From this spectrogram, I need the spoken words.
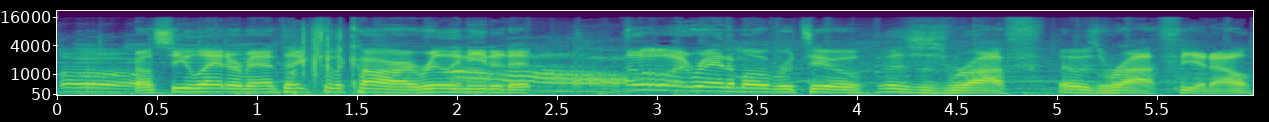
I'll see you later, man. Thanks for the car. I really needed it. Oh, I ran him over too. This is rough. It was rough, you know.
